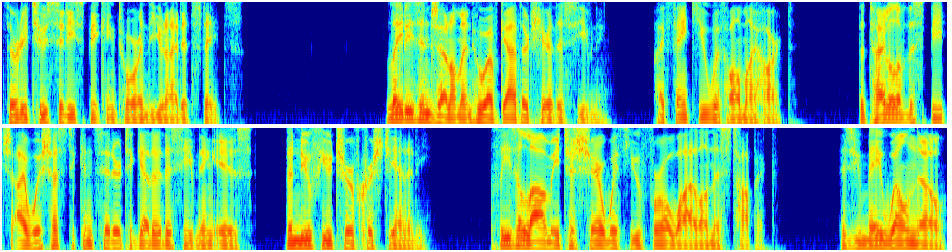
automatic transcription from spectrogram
32 City Speaking Tour in the United States. Ladies and gentlemen who have gathered here this evening, I thank you with all my heart. The title of the speech I wish us to consider together this evening is The New Future of Christianity. Please allow me to share with you for a while on this topic. As you may well know,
